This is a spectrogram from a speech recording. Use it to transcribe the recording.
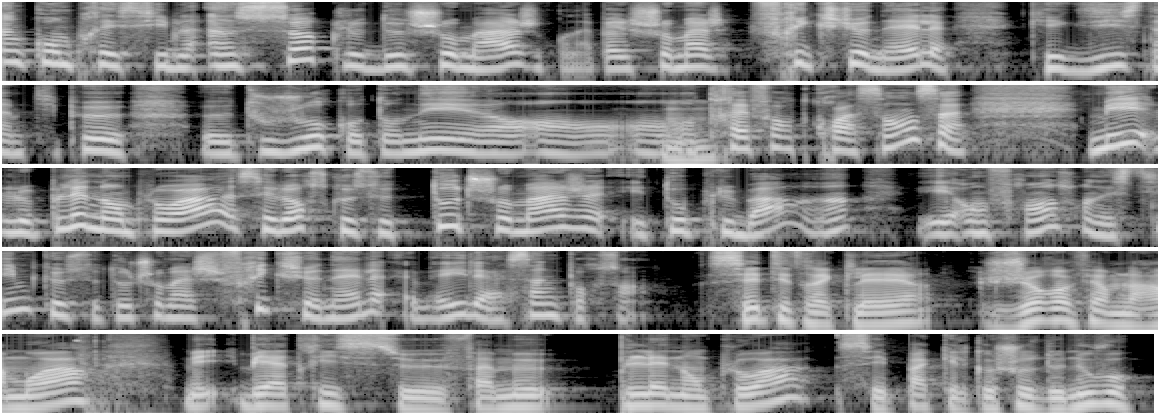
incompressible, un socle de chômage qu'on appelle chômage frictionnel, qui existe un petit peu euh, toujours quand on est en, en- en Mhm. très forte croissance. Mais le plein emploi, c'est lorsque ce taux de chômage est au plus bas. hein. Et en France, on estime que ce taux de chômage frictionnel, eh ben, il est à 5%. C'était très clair, je referme l'armoire, mais Béatrice, ce fameux plein emploi, c'est pas quelque chose de nouveau.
